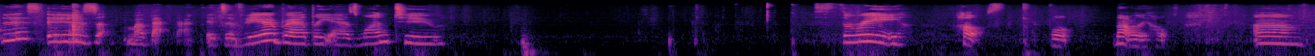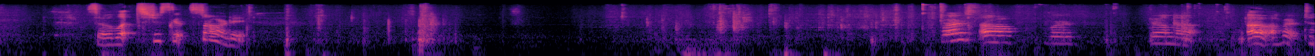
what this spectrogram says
is. This is my backpack. It's a Vera Bradley. It has one, two, three holes. Well, not really helps. Um, so let's just get started. First off, we're gonna. Oh, I to.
